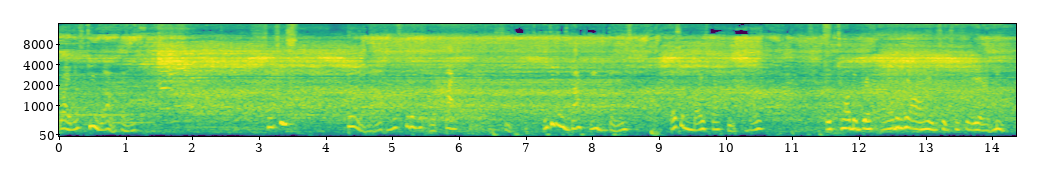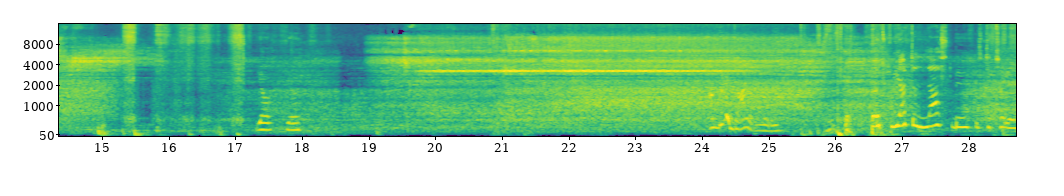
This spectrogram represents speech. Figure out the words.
Right, that's too loud, guys. Since he's doing that, I'm just gonna hit our back beats, guys. That's a nice beat, you know? With Tom and Breath, I'm gonna hit on him since he's at me. Yo, yo. I'm gonna die already. But we have the last move is the tail.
